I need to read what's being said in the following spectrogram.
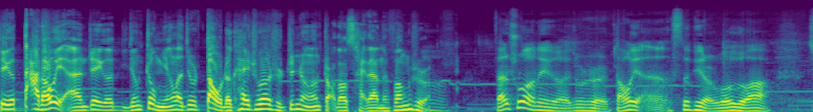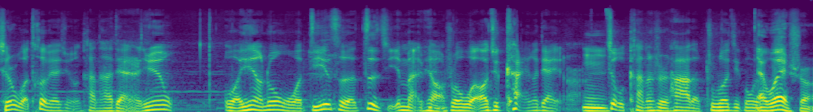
这个大导演这个已经证明了，就是倒着开车是真正能找到彩蛋的方式。咱说到那个，就是导演斯皮尔伯格。其实我特别喜欢看他的电影，因为我印象中我第一次自己买票说我要去看一个电影，嗯，就看的是他的《侏罗纪公园》。哎，我也是，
